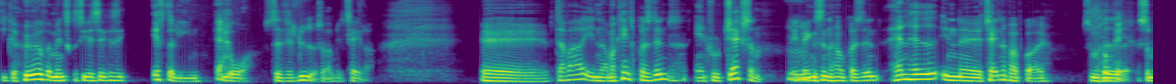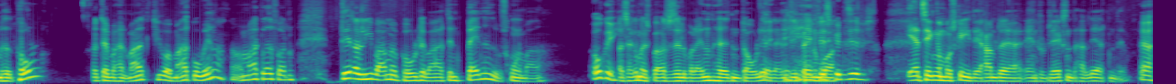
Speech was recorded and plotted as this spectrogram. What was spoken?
de kan høre, hvad mennesker siger, så de kan efterligne ja. Ja. de ord, så det lyder så, om de taler. Øh, der var en amerikansk præsident, Andrew Jackson, det er mm. længe siden han var præsident, han havde en øh, talende papegøje, som, hed, Okay. som hed Paul, og der var han meget, de var meget gode venner, og var meget glad for den. Det, der lige var med Paul, det var, at den bandede utrolig meget. Okay. Og så kan man spørge sig selv, hvordan havde den lært alle de Jeg tænker måske, det er ham der, Andrew Jackson, der har lært den det. Ja.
